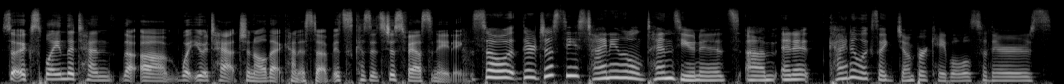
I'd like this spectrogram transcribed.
so explain the ten the um what you attach and all that kind of stuff it's because it's just fascinating So they're just these tiny little TENS units, um, and it kind of looks like jumper cables. So there's,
